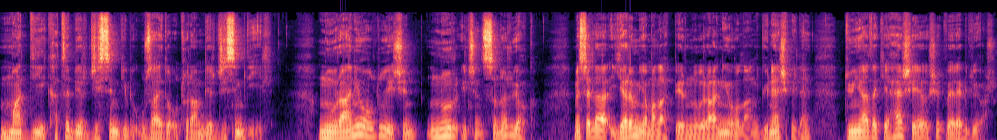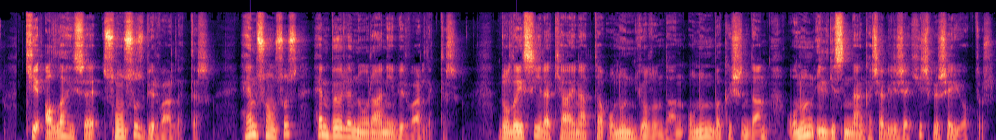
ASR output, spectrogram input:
maddi katı bir cisim gibi uzayda oturan bir cisim değil. Nurani olduğu için nur için sınır yok. Mesela yarım yamalak bir nurani olan güneş bile dünyadaki her şeye ışık verebiliyor. Ki Allah ise sonsuz bir varlıktır. Hem sonsuz hem böyle nurani bir varlıktır. Dolayısıyla kainatta onun yolundan, onun bakışından, onun ilgisinden kaçabilecek hiçbir şey yoktur.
